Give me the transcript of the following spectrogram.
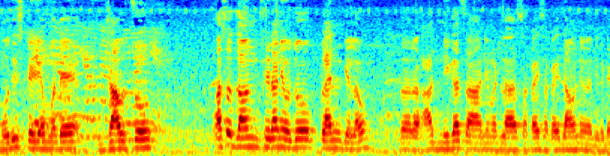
मोदी स्टेडियममध्ये जाऊचो. असंच जाऊन फिराने येऊचो प्लॅन केला तर आज निघायचा आणि म्हटलं आज सकाळी सकाळी जाऊन येऊया तिकडे.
